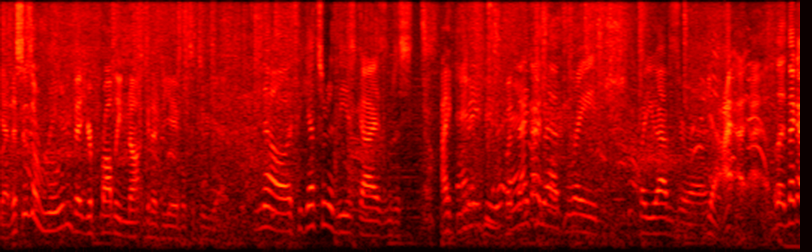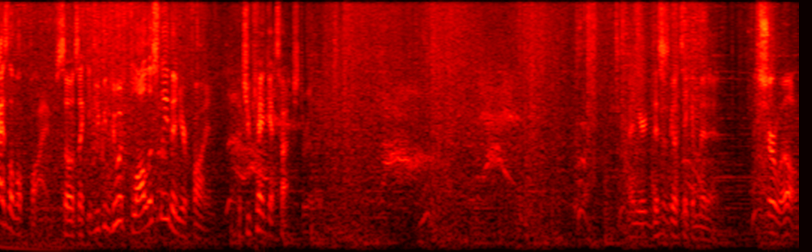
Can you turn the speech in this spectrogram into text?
Yeah, this is a room that you're probably not gonna be able to do yet. No, if you get rid of these guys and just I and maybe, you, but and that if guy's you have rage, but you have zero. yeah, I, I, I, that guy's level five. So it's like if you can do it flawlessly, then you're fine. But you can't get touched really. And you're, this is gonna take a minute. Sure will.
